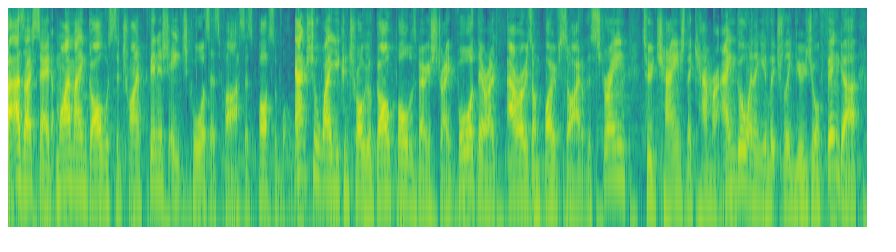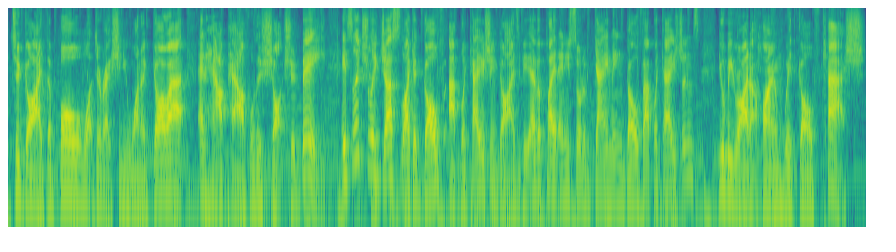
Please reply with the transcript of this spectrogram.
But as I said, my main goal was to try and finish each course as fast as possible. The actual way you control your golf ball was very straightforward. There are arrows on both sides of the screen to change the camera angle and then you literally use your finger to guide the ball in what direction you want to go at and how powerful the shot should be. It's literally just like a golf application, guys. If you've ever played any sort of gaming golf applications, you'll be right at home with Golf Cash.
